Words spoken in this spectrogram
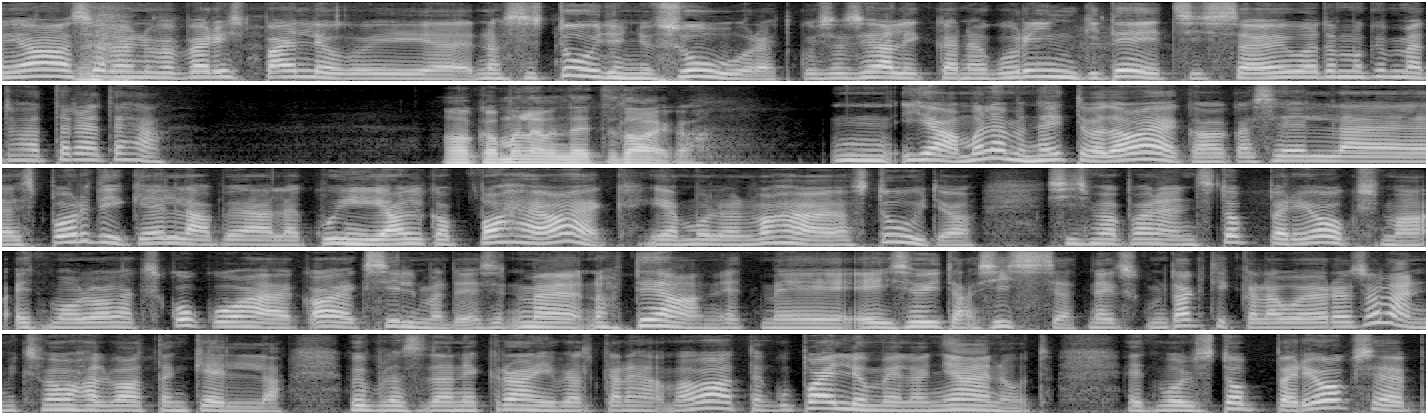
jaa, seal on juba päris palju, kui noh, see stuudio on ju suur, et kui sa seal ikka nagu ringi teed, siis sa jõuad oma kümme tuhat ära teha. aga mõlemad näitad aega? Mm, jaa, mõlemad näitavad aega, aga selle spordikella peale, kui algab vaheaeg ja mul on vaheaja stuudio, siis ma panen stopperi jooksma, et mul oleks kogu aeg aeg silmade ees, et ma noh, tean, et me ei sõida sisse, et näiteks kui ma taktikalaua juures olen, miks ma vahel vaatan kella, võib-olla seda on ekraani pealt ka näha, ma vaatan, kui palju meil on jäänud, et mul stopper jookseb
